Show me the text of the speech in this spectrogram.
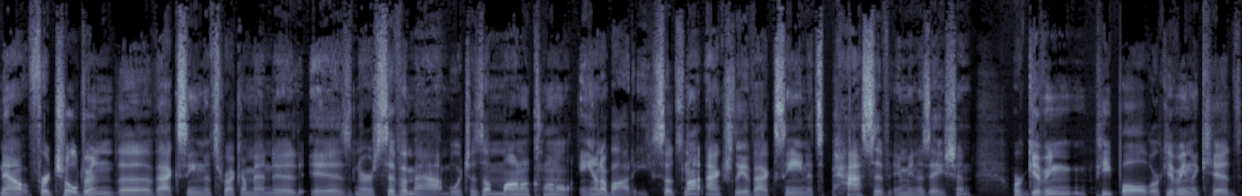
Now, for children, the vaccine that's recommended is nirsevimab, which is a monoclonal antibody. So it's not actually a vaccine, it's passive immunization. We're giving people, we're giving the kids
